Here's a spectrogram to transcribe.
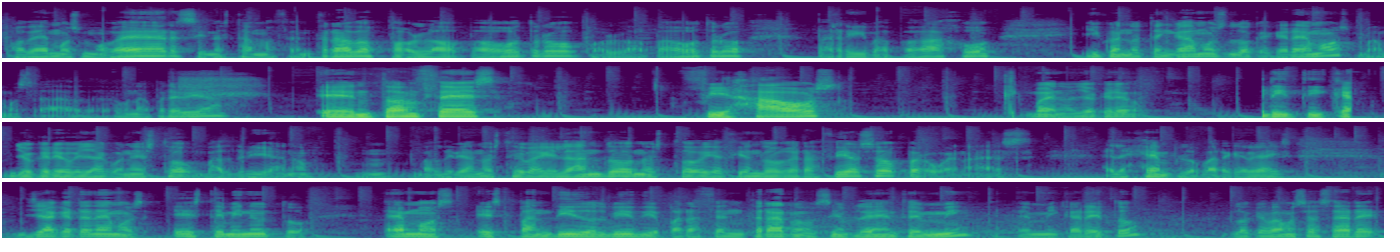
Podemos mover si no estamos centrados para un lado, para otro, para un lado, para otro, para arriba, para abajo. Y cuando tengamos lo que queremos, vamos a una previa. Entonces, fijaos. Bueno, yo creo, crítica. Yo creo que ya con esto valdría, ¿no? Valdría, no estoy bailando, no estoy haciendo gracioso, pero bueno, es el ejemplo para que veáis. Ya que tenemos este minuto hemos expandido el vídeo para centrarnos simplemente en mí, en mi careto, lo que vamos a hacer es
